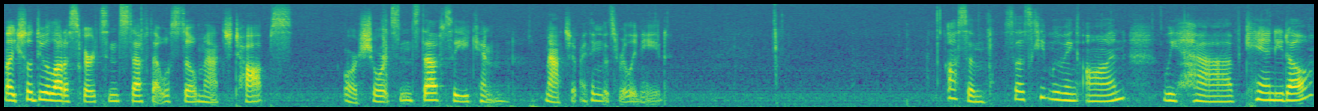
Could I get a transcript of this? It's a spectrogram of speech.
Like she'll do a lot of skirts and stuff that will still match tops or shorts and stuff, so you can match them. I think that's really neat. Awesome. So let's keep moving on. We have Candy Doll,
